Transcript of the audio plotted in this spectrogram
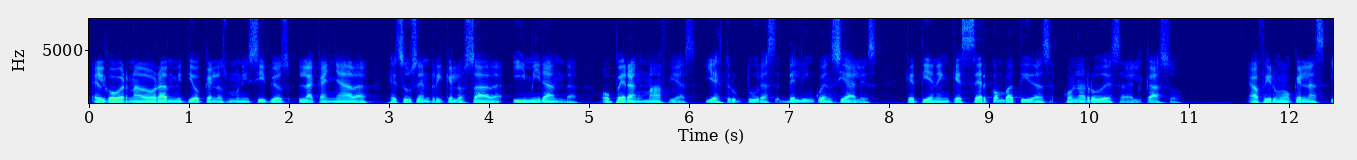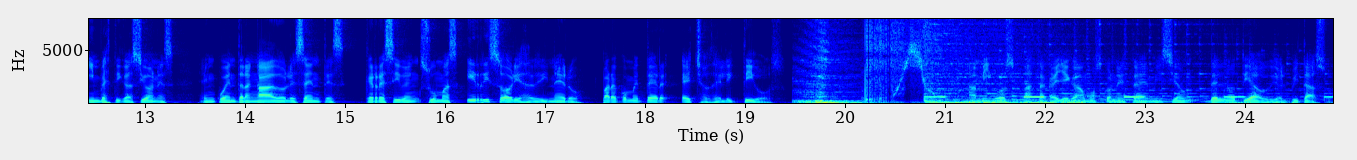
El gobernador admitió que en los municipios La Cañada, Jesús Enrique Lozada y Miranda operan mafias y estructuras delincuenciales que tienen que ser combatidas con la rudeza del caso. Afirmó que en las investigaciones encuentran a adolescentes que reciben sumas irrisorias de dinero para cometer hechos delictivos. Amigos, hasta acá llegamos con esta emisión del Notiaudio El Pitazo.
